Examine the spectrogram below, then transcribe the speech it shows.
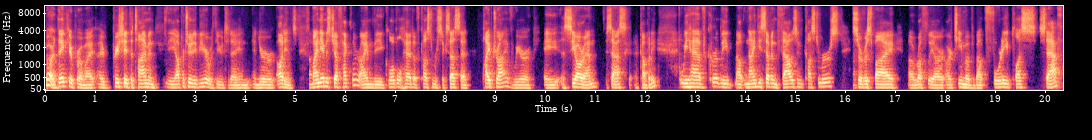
Sure. Thank you, Paroma. I, I, appreciate the time and the opportunity to be here with you today and, and your audience. My name is Jeff Heckler. I'm the global head of customer success at Pipedrive. We are a, a CRM SaaS company. We have currently about 97,000 customers serviced by uh, roughly our, our team of about 40 plus staff.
